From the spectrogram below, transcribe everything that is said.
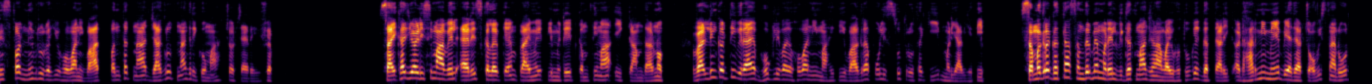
નિષ્ફળ નીવડ્યું રહ્યું હોવાની વાત પંથકના જાગૃત નાગરિકોમાં ચર્ચાઈ રહી છે. સાયખા જીઆરડીસીમાં આવેલ એરિસ કલર કેમ્પ પ્રાઇવેટ લિમિટેડ કંપનીમાં એક કામદારનો વેલ્ડિંગ કરતી વીરાએ ભોગ લેવાયો હોવાની માહિતી વાગરા પોલીસ સૂત્રો થકી મળી આવી હતી. સમગ્ર ઘટના સંદર્ભે મળેલ વિગતમાં જણાવાયું હતું કે ગત તારીખ અઢારમી મે બે હજાર ચોવીસના રોજ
